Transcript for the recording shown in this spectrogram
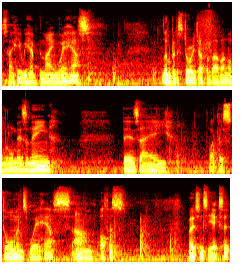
So here we have the main warehouse. A little bit of storage up above on a little mezzanine. There's a like a storeman's warehouse um, office, emergency exit,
